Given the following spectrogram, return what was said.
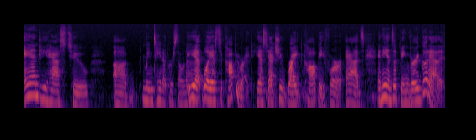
and he has to uh, Maintain a persona. yeah, well, he has to copyright. He has to actually write copy for ads, and he ends up being very good at it,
